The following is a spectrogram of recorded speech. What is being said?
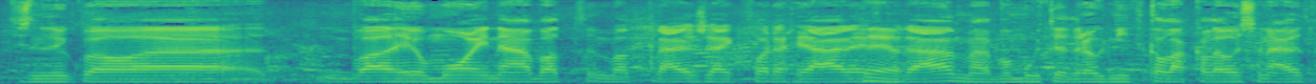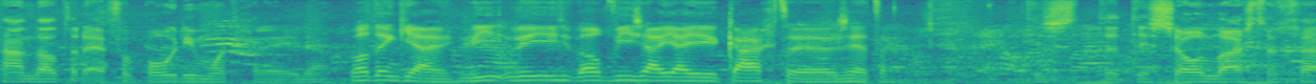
het is natuurlijk wel, eh, wel heel mooi naar wat, wat Kruiswijk vorig jaar heeft Ja. gedaan. Maar we moeten er ook niet klakkeloos aan uitgaan dat er even podium wordt gereden. Wat denk jij? Wie, wie, op wie zou jij je kaart eh, zetten? Het is, het is zo lastig, eh,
